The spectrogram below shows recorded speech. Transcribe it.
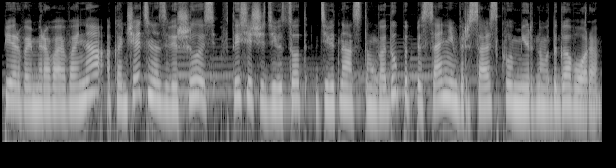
Первая мировая война окончательно завершилась в 1919 году подписанием Версальского мирного договора.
